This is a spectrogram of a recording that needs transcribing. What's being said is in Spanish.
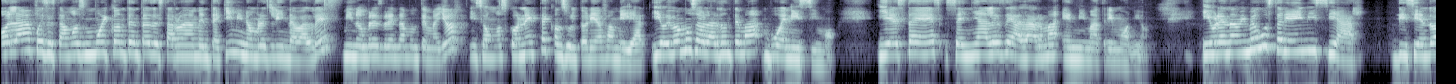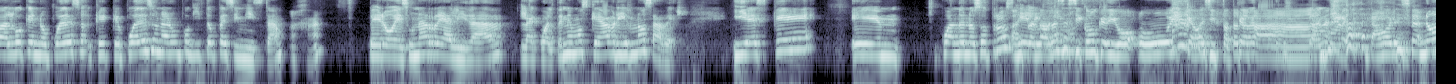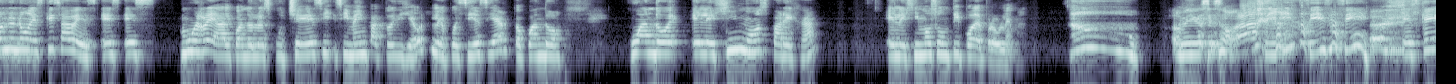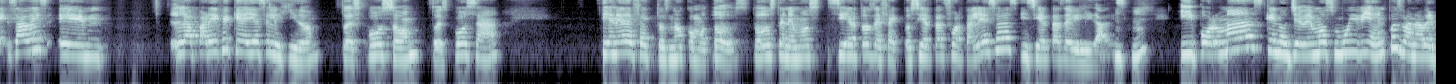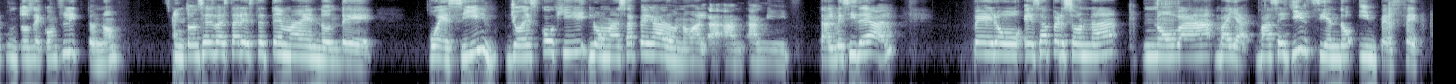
Hola, pues estamos muy contentas de estar nuevamente aquí. Mi nombre es Linda Valdés. Mi nombre es Brenda Montemayor. Y somos Conecta Consultoría Familiar. Y hoy vamos a hablar de un tema buenísimo. Y este es señales de alarma en mi matrimonio. Y Brenda, a mí me gustaría iniciar diciendo algo que no puede, que, que puede sonar un poquito pesimista. Ajá. Pero es una realidad la cual tenemos que abrirnos a ver. Y es que eh, cuando nosotros. Ay, cuando hablas así como que digo, uy, qué va a decir, ta, ta, No, no, no, es que sabes, es, es muy real. Cuando lo escuché, sí, sí me impactó y dije, órale, pues sí es cierto. Cuando, cuando elegimos pareja, elegimos un tipo de problema. ¡Ah! Oh, me digas eso. ¡Ah! Sí, sí, sí, sí. es que, sabes, em, la pareja que hayas elegido tu esposo, tu esposa, tiene defectos, ¿no? Como todos. Todos tenemos ciertos defectos, ciertas fortalezas y ciertas debilidades. Y por más que nos llevemos muy bien, pues van a haber puntos de conflicto, ¿no? Entonces va a estar este tema en donde, pues sí, yo escogí lo más apegado, ¿no? A, a, a mi tal vez ideal, pero esa persona no va, vaya, va a seguir siendo imperfecta.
